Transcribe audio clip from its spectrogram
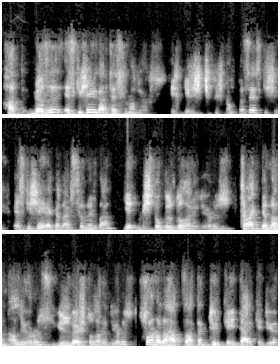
hat, gazı Eskişehir'den teslim alıyoruz. İlk giriş çıkış noktası Eskişehir. Eskişehir'e kadar sınırdan 79 dolar ödüyoruz. Trakya'dan alıyoruz 105 dolar ödüyoruz. Sonra da hat zaten Türkiye'yi terk ediyor.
